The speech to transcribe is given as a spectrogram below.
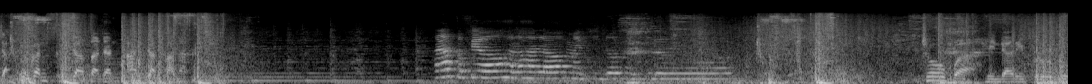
Jatuhkan senjata dan angkat tangan. Halo Kevio, halo halo, Makido, Makido. Coba hindari peluru.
